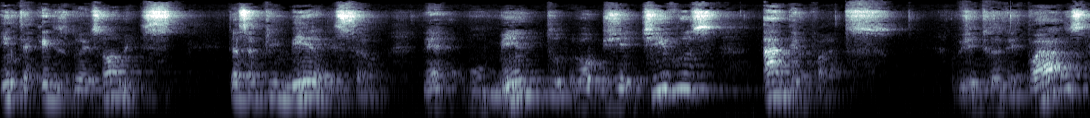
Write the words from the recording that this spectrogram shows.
entre aqueles dois homens? Então, essa é a primeira lição. Né? Momento, objetivos adequados. Objetivos adequados,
